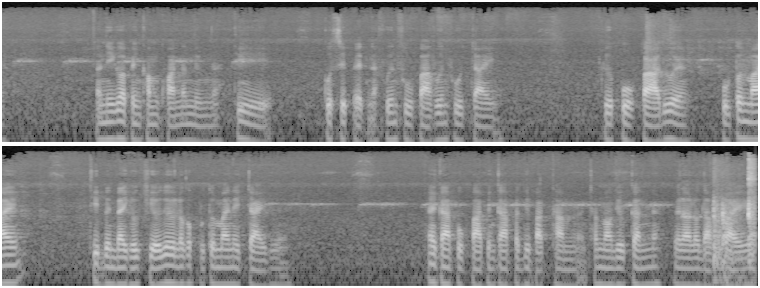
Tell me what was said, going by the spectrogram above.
นะอันนี้ก็เป็นคำขวัญอันหนึ่งนะที่กุศสิบเอ็ดนะฟื้นฟูป่าฟื้นฟูใจ คือปลูกป่าด้วย ปลูกต้นไม้ที่เป็นใบเขียวๆด้วย แล้วก็ปลูกต้นไม้ในใจด้วย ให้การปลูกป่าเป็นการปฏิบัติธรรมนะทำนองเดียวกันนะเวลาเราดับไฟก็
